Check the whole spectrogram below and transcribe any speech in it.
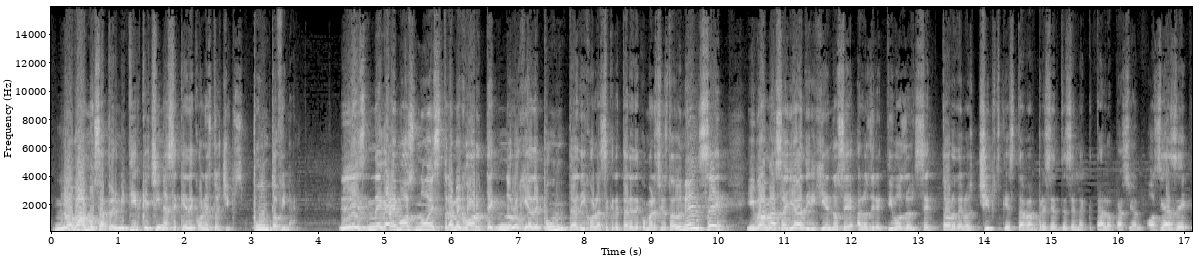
No vamos a permitir que China se quede con estos chips. Punto final. Les negaremos nuestra mejor tecnología de punta, dijo la secretaria de Comercio estadounidense, y va más allá dirigiéndose a los directivos del sector de los chips que estaban presentes en la tal ocasión. O sea, se,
